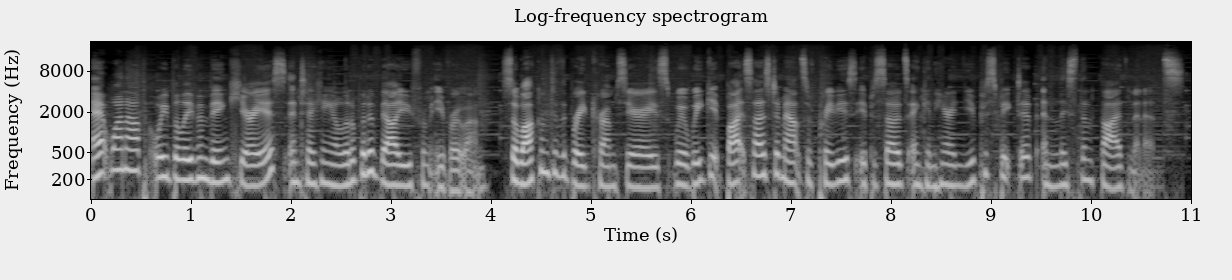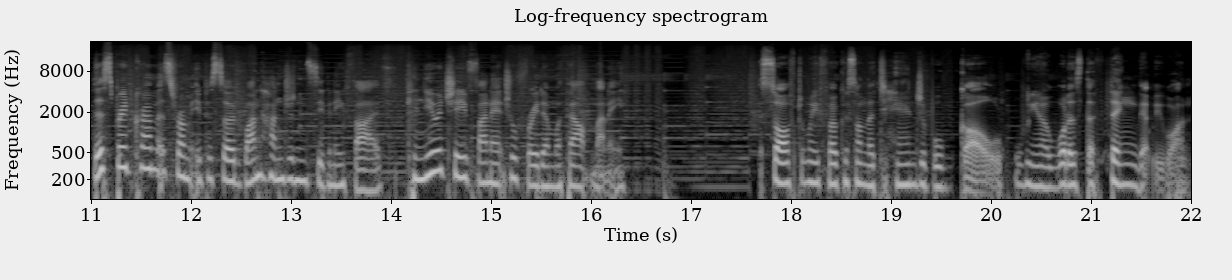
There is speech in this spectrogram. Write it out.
At OneUp, we believe in being curious and taking a little bit of value from everyone. So, welcome to the Breadcrumb series, where we get bite sized amounts of previous episodes and can hear a new perspective in less than five minutes. This breadcrumb is from episode 175 Can you achieve financial freedom without money? So often we focus on the tangible goal, you know, what is the thing that we want.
